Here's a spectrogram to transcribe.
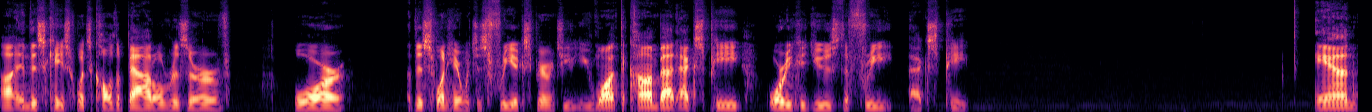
uh, in this case, what's called a battle reserve, or this one here, which is free experience. You, you want the combat XP, or you could use the free XP. And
